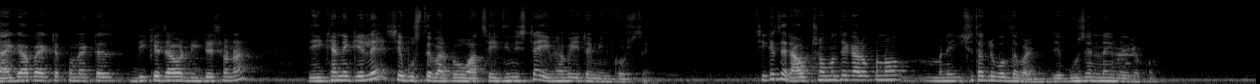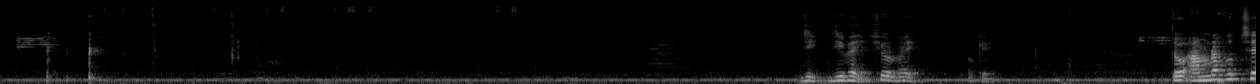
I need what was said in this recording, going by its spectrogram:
জায়গা বা একটা কোনো একটা দিকে যাওয়ার নির্দেশনা যে এইখানে গেলে সে বুঝতে পারবে, ও আচ্ছা এই জিনিসটা এইভাবে এটা মিন করছে। ঠিক আছে? রাউট সম্বন্ধে কারও কোনো মানে ইস্যু থাকলে বলতে পারেন যে বুঝেন নাই বা এরকম। জি জি ভাই শিওর ভাই ওকে তো আমরা হচ্ছে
